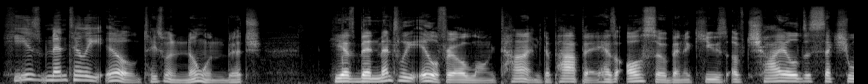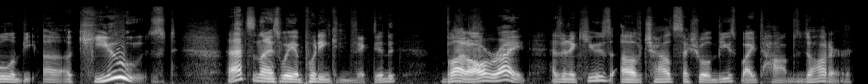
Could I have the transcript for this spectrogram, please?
He's mentally ill. Takes one to know one, bitch. He has been mentally ill for a long time. DePape has also been accused of child sexual abuse. Uh, accused? That's a nice way of putting convicted. But alright. Has been accused of child sexual abuse by Taub's daughter.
